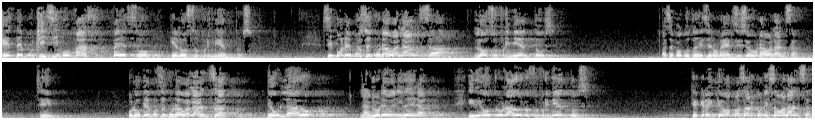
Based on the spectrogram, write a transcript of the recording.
es de muchísimo más peso que los sufrimientos. Si ponemos en una balanza los sufrimientos, hace poco ustedes hicieron un ejercicio de una balanza, ¿sí? Coloquemos en una balanza de un lado la gloria venidera y de otro lado los sufrimientos. ¿Qué creen que va a pasar con esa balanza?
